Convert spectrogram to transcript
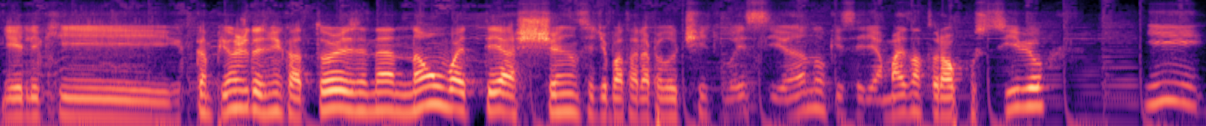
Ele que campeão de 2014 né, não vai ter a chance de batalhar pelo título esse ano, que seria mais natural possível, e,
